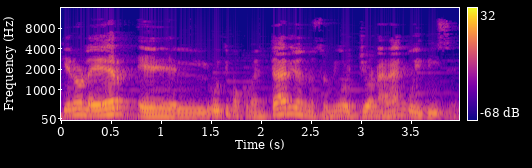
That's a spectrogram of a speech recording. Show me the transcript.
Quiero leer el último comentario de nuestro amigo John Arango y dice,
